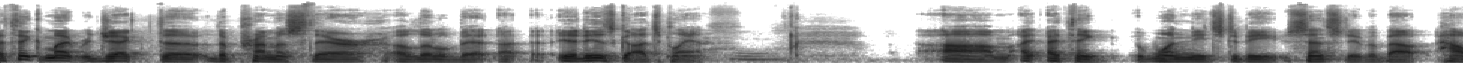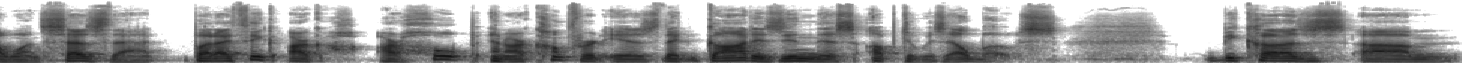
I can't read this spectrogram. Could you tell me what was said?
I think I might reject the the premise there a little bit. Uh, it is God's plan. Um, I, I, think one needs to be sensitive about how one says that. But I think our our hope and our comfort is that God is in this up to his elbows, because um,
